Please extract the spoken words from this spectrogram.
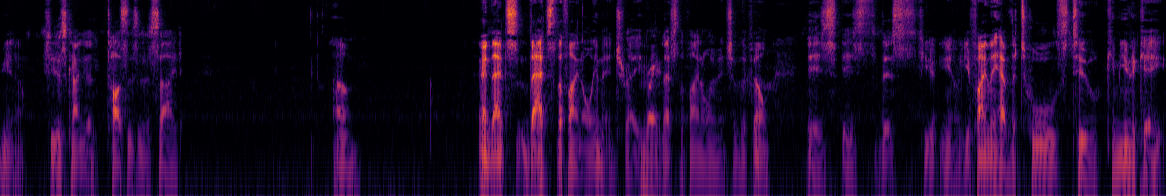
you know, she just kind of tosses it aside. Um, and that's that's the final image, right? Right. That's the final image of the film. Is is this you, you know you finally have the tools to communicate,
